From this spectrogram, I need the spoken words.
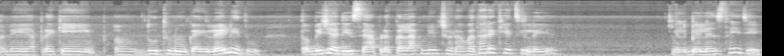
અને આપણે ક્યાંય દૂધનું કંઈ લઈ લીધું, તો બીજા દિવસે આપણે કલાક નિર્જોડા વધારે ખેંચી લઈએ. એટલે બેલેન્સ થઈ જાય.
